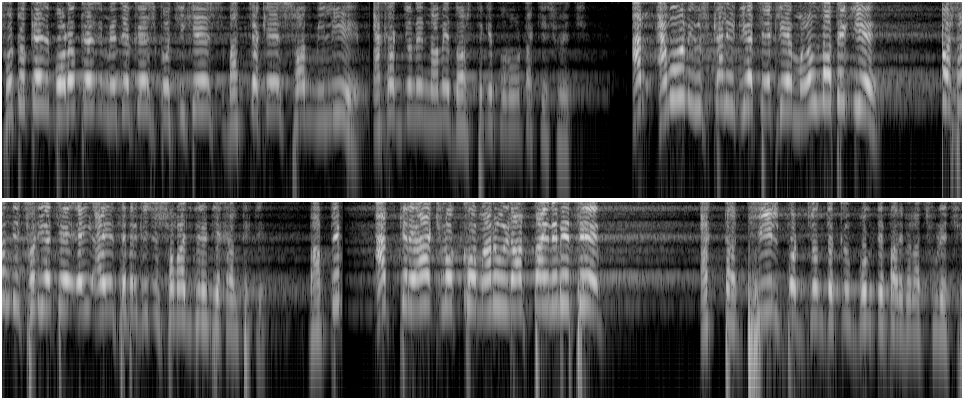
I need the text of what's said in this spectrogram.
ছোট কেস বড় কেস মেজো কেস কচি কেস বাচ্চা কেস সব মিলিয়ে এক একজনের নামে দশ থেকে পনেরোটা কেস হয়েছে। আর এমন উস্কানি দিয়েছে গিয়ে মালদাতে গিয়ে অশান্তি ছড়িয়েছে এই আইএসএফ এর কিছু সমাজ বিরোধী এখান থেকে। ভাবতে আজকের এক লক্ষ মানুষ রাস্তায় নেমেছে। একটা ঢিল পর্যন্ত কেউ বলতে পারবে না ছুঁড়েছে।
